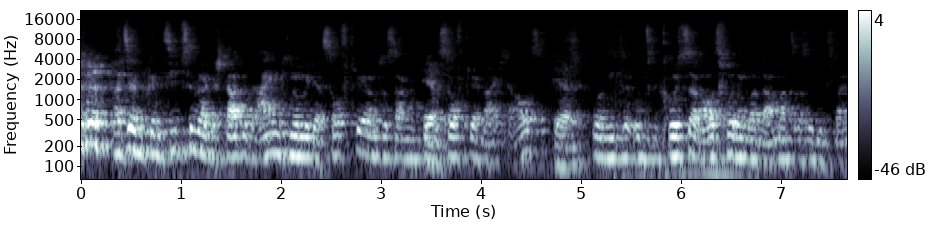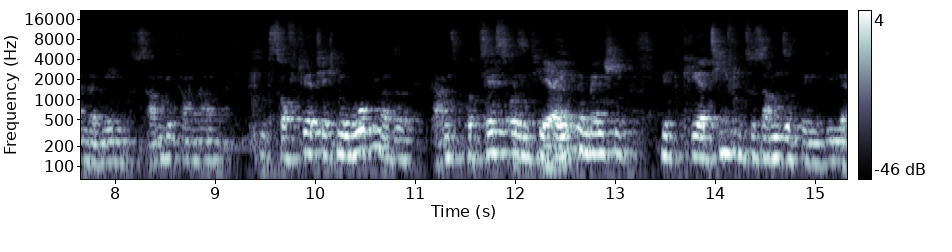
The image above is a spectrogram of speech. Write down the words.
Also im Prinzip sind wir gestartet eigentlich nur mit der Software, um zu sagen, okay, ja. die Software reicht aus. Ja. Und unsere größte Herausforderung war damals, als wir die zwei Unternehmen zusammengetan haben, Software-Technologen, also ganz prozessorientiert denkende Menschen mit Kreativen zusammenzubringen, die,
